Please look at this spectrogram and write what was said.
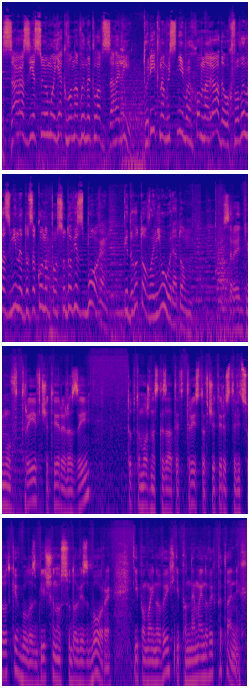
Зараз з'ясуємо, як вона виникла взагалі. Торік навесні Верховна Рада ухвалила зміни до закону про судові збори, підготовлені урядом. В середньому в 3-4 рази, тобто можна сказати, в 300-400% відсотків було збільшено судові збори і по майнових, і по немайнових питаннях.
